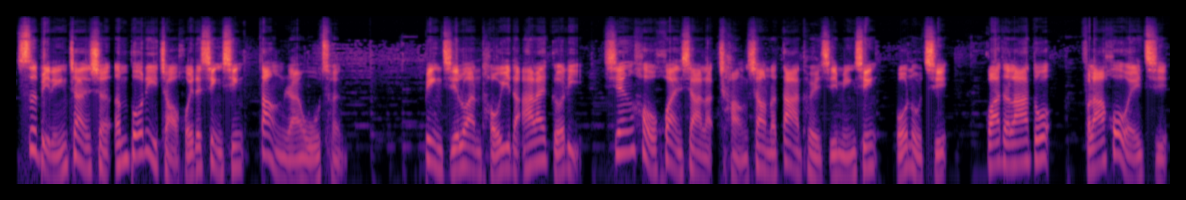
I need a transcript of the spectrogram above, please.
四比零战胜恩波利，找回的信心荡然无存。病急乱投医的阿莱格里先后换下了场上的大腿级明星博努奇、瓜德拉多、弗拉霍维奇、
